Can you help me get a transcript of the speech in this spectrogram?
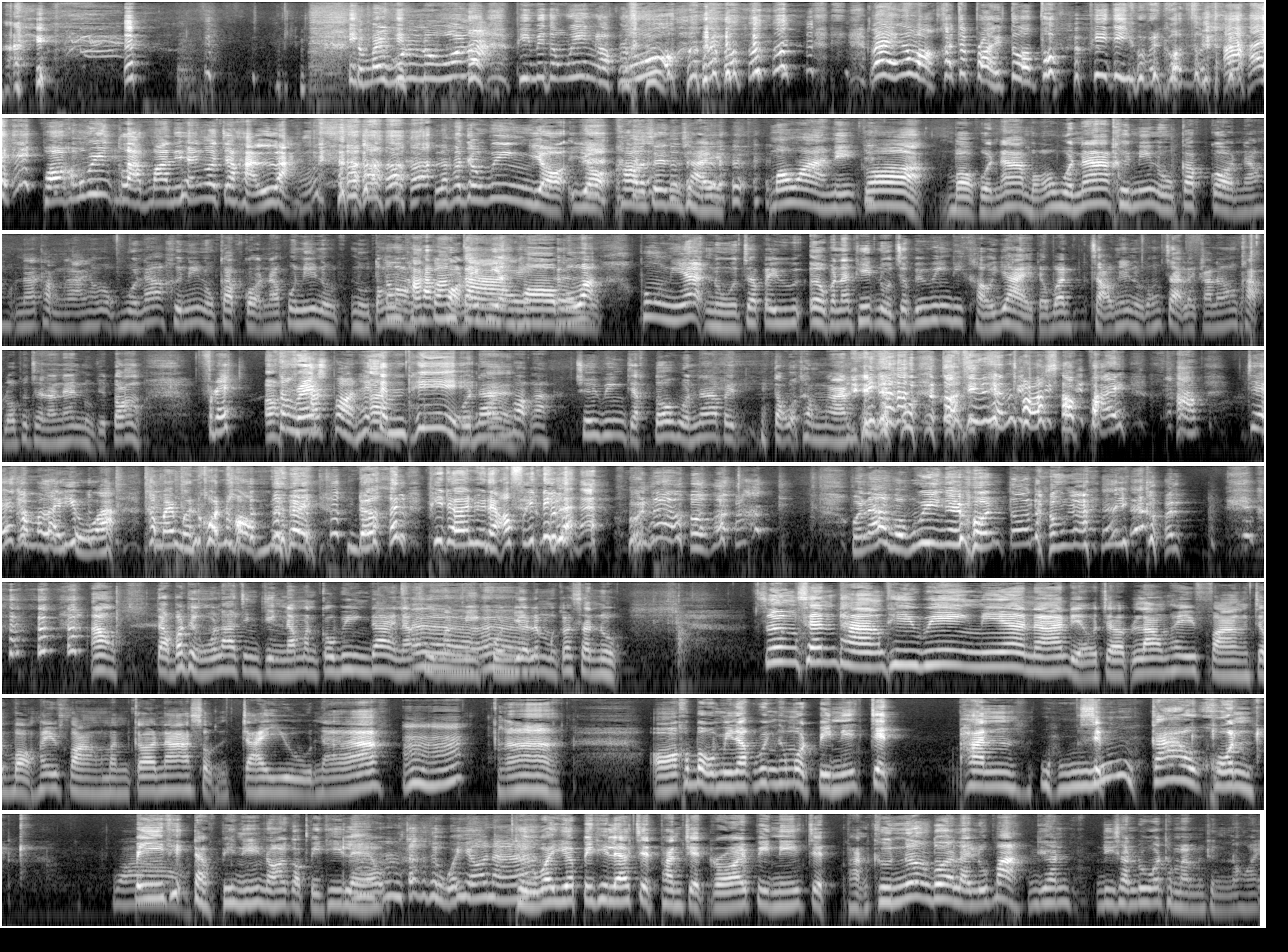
ทำไมคุณรู้ล่ะ พี่ไม่ต้องวิ่งหรอกลูก แม่ก็บอกเขาจะปล่อยตัวปุ๊บพี่จะอยู่เป็นคนสุดท้าย พอเขาวิ่งกลับมาดิฉันก็จะหันหลัง แล้วก็จะวิ่งเหยาะเหยาะเข้าเส้นชัยเมื่อวานนี้ก็บอกหัวหน้าบอกว่าหัวหน้าคืนนี้หนูกลับก่อนนะหัวหน้าทำงานเขาบอกหัวหน้าคืนนี้หนูกลับก่อนนะพรุ่งนี้หนูหนูต้องต้นองอนพักพักผ่อนให้ร่างกายเพียงพอเออเพราะว่าพรุ่งนี้หนูจะไปเออวันอาทิตย์หนูจะไปวิ่งที่เขาใหญ่แต่วันเสาร์นี้หนูต้องจัดรายการแล้วต้องขับรถเพราะฉะนั้นเนี่ยหนูจะต้อง เฟรชเอ่อต้อง fresh พักผ่อนให้เต็มที่หัวหน้าเออบอกอะช่วยวิ่งจากโต๊ะหัวหน้าไปโต๊ะทำงานให้หน่อยตอนที่เรียนโทรศัพท์ไปถามเจ๊ทำอะไรอยู่อะทำไมเหมือนคนหอมเหนื่อยเดิน พี่เดินอยู่ในออฟฟิศนี่แหละ หัวหน้าบอกว่าหัวหน้าบอกวิ่งให้พ้นโต๊ะทำงานนี่ก่อนเอ้าแต่พอถึงเวลาจริง ๆนะมันก็วิ่งได้นะ คือมันมีคนเยอะแล้วมันก็สนุก ซึ่งเส้นทางที่วิ่งเนี่ยนะ เดี๋ยวจะเล่าให้ฟังจะบอกให้ฟังมันก็น่าสนใจอยู่นะ อือหืออ่าอ๋อเขาบอกว่ามีนักวิ่งทั้งหมดปีนี้เจ็ดพันโอ้โหสิบเก้าคนว้าวปีที่แต่ปีนี้น้อยกว่าปีที่แล้วอืมก็ถือว่าเยอะนะ ถือว่าเยอะปีที่แล้ว7,700ปีนี้7,000คือเนื่องด้วยอะไรรู้ป่ะดิฉันดิฉันรู้ว่าทำไมมันถึงน้อย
